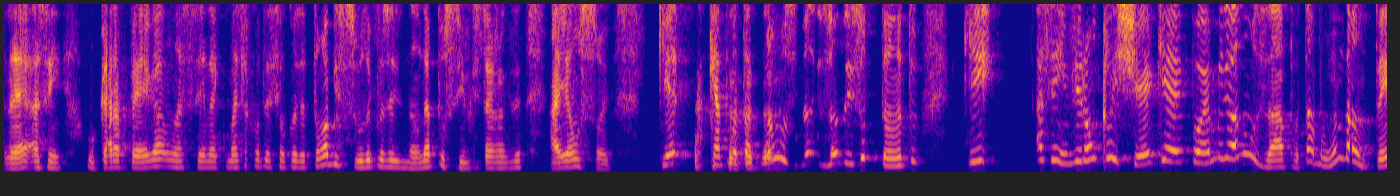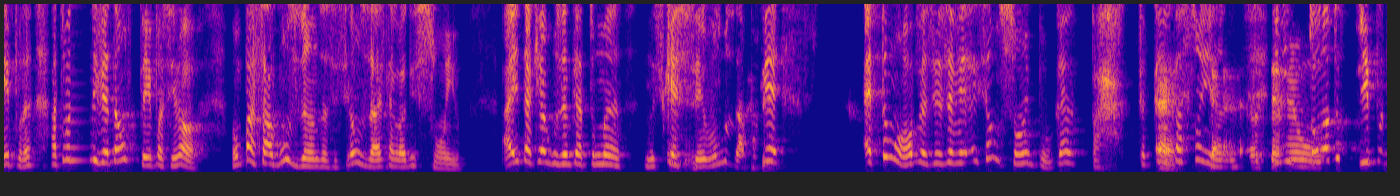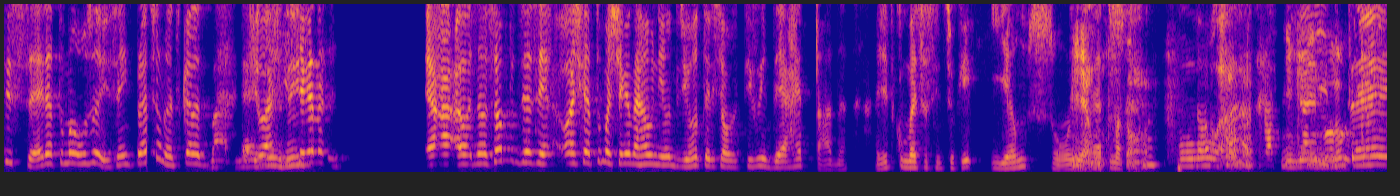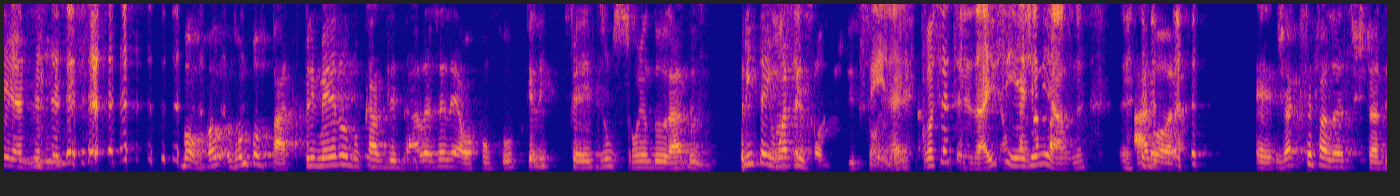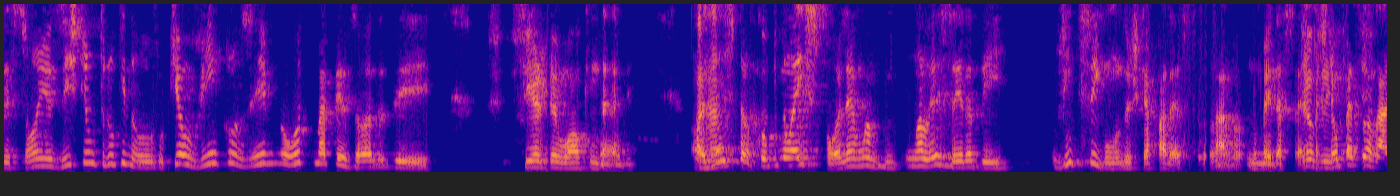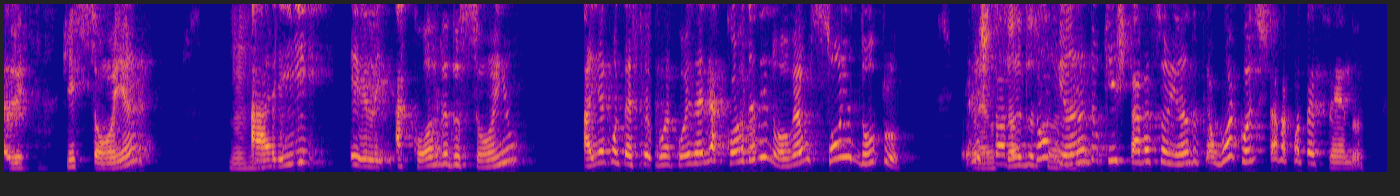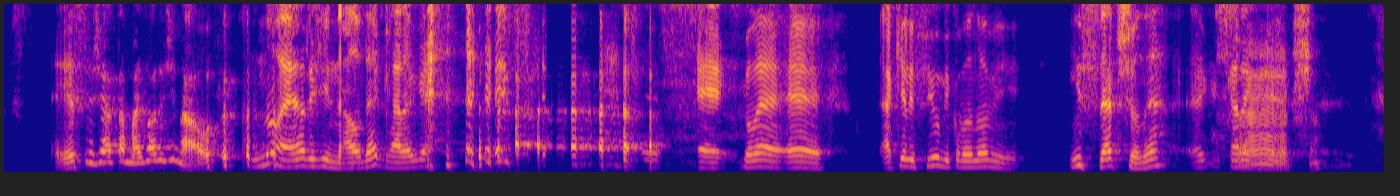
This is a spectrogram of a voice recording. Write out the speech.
né? Assim, o cara pega uma cena e começa a acontecer uma coisa tão absurda que você diz, não, não é possível que isso está acontecendo. Aí é um sonho. Que, é, que a turma tá tão usando isso tanto que, assim, virou um clichê que, pô, é melhor não usar, pô. Tá bom, vamos dar um tempo, né? A turma devia dar um tempo, assim, ó. Vamos passar alguns anos, assim, sem usar esse negócio de sonho. Aí daqui a alguns anos que a turma não esqueceu, vamos usar. Porque é tão óbvio assim, você vê, isso é um sonho, pô. O cara, pá, o cara é, tá sonhando. Em um... todo tipo de série a turma usa isso. É impressionante. O cara, mas, mas eu acho que chega na. É, não, só pra dizer assim, eu acho que a turma chega na reunião de roteirista, eu tive uma ideia retada. A gente começa assim, isso aqui, e é um sonho. E é né, um turma, sonho. Porra, Ninguém ideia. Bom, vamos, vamos por parte. Primeiro, no caso de Dallas, ele é o concurso porque ele fez um sonho durado 31 episódios de sonho. Sim, né? Com certeza. Aí sim é genial, né? Agora, é, já que você falou essa história de sonho, existe um truque novo que eu vi, inclusive, no último episódio de Fear the Walking Dead. Olha, uhum. não se preocupe, não é spoiler, é uma, uma leseira de 20 segundos que aparece lá no, no meio da série. Vi. Tem um personagem que sonha, uhum. aí ele acorda do sonho, aí acontece alguma coisa, ele acorda de novo. É um sonho duplo. Ele é, estava sonhando sonho. que estava sonhando que alguma coisa estava acontecendo. Esse já está mais original. Não é original, né, cara? é, como é, é, aquele filme, como é o nome? Inception, né? É, cara, Inception.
